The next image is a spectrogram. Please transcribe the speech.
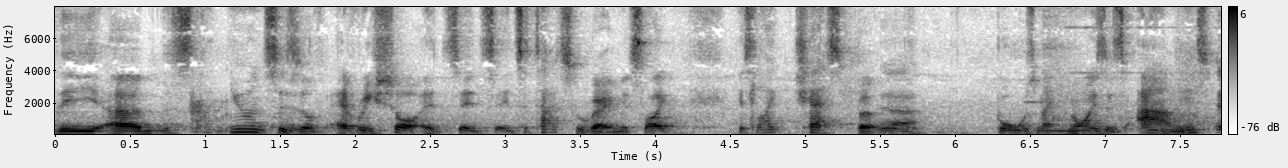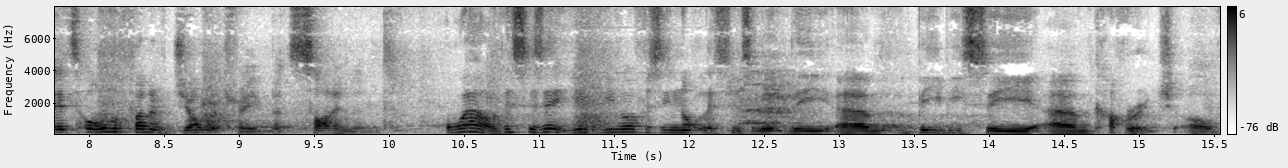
the, um, the slight nuances of every shot. It's it's it's a tactical game. It's like it's like chess, but Yeah. balls make noises. And It's all the fun of geometry, but silent. Well, this is it. You, you've obviously not listened to the, the um, BBC um, coverage of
